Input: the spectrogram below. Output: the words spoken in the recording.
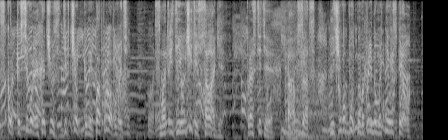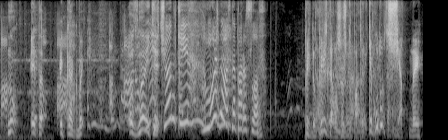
Сколько всего я хочу с девчонками попробовать! Смотрите и учитесь, салаги! Простите, абзац. Ничего путного придумать не успел. Ну, это как бы... Знаете... Девчонки, можно вас на пару слов? Предупреждал же, что попытки будут тщетны.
